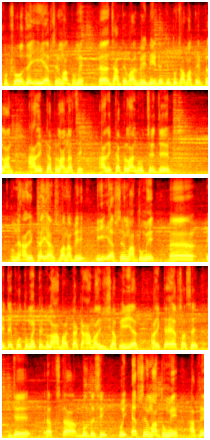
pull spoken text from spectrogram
খুব সহজেই এই অ্যাপসের মাধ্যমে জানতে পারবেন। এটা কিন্তু জামাতের প্ল্যান আরেকটা প্ল্যান আছে। আরেকটা প্ল্যান হচ্ছে যে উনি আরেকটা অ্যাপস বানাবে। এই অ্যাপসের মাধ্যমে এটাই প্রথম একটা গেলো আমার টাকা, আমার হিসাব। এই অ্যাপ আরেকটা অ্যাপস আছে যে অ্যাপসটা বলতেছি। ওই অ্যাপসের মাধ্যমে আপনি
